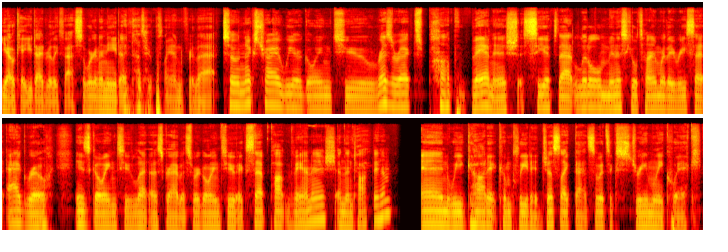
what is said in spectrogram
Yeah, okay, you died really fast, so we're going to need another plan for that. So next try, we are going to resurrect, pop, vanish, see if that little minuscule time where they reset aggro is going to let us grab it. So we're going to accept, pop, vanish, and then talk to him and we got it completed just like that so it's extremely quick.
